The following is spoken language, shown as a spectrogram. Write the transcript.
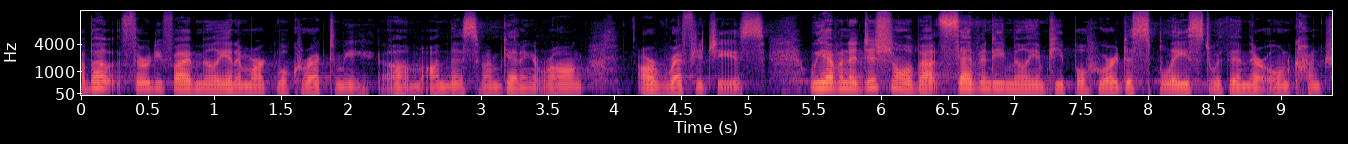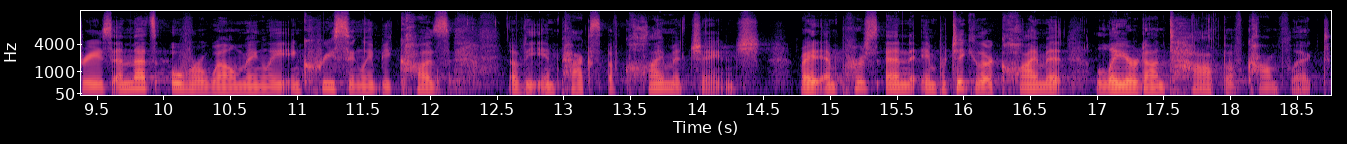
About 35 million, and Mark will correct me um, on this if I'm getting it wrong, are refugees. We have an additional about 70 million people who are displaced within their own countries, and that's overwhelmingly, increasingly because of the impacts of climate change, right? And, and in particular, climate layered on top of conflict.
